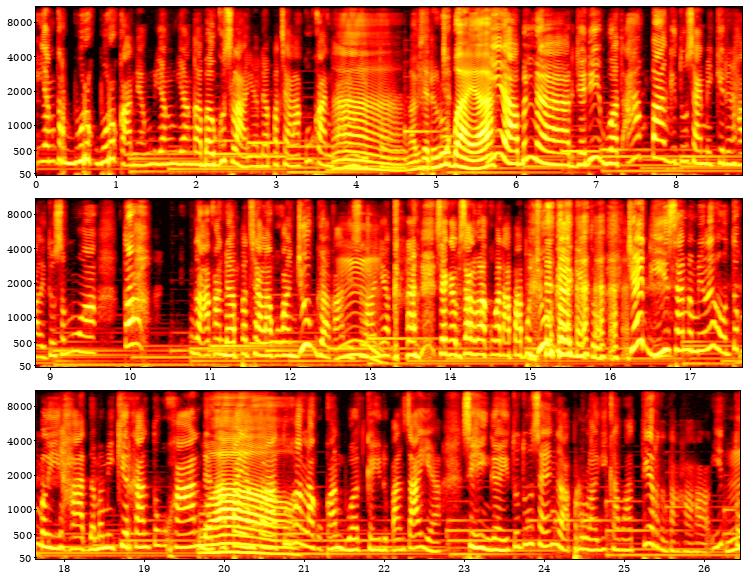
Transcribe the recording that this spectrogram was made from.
yang terburuk-buruk kan, yang yang yang nggak bagus lah yang dapat saya lakukan kan gitu. Nah, nggak bisa dirubah ya. Iya benar. Jadi buat apa gitu saya mikirin hal itu semua? Toh nggak akan dapat saya lakukan juga kan Hmm. istilahnya kan. Saya nggak bisa melakukan apa pun juga gitu. Jadi saya memilih untuk melihat dan memikirkan Tuhan dan apa yang telah Wow. Tuhan lakukan buat kehidupan saya. Sehingga itu tuh saya nggak perlu lagi khawatir tentang hal-hal itu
